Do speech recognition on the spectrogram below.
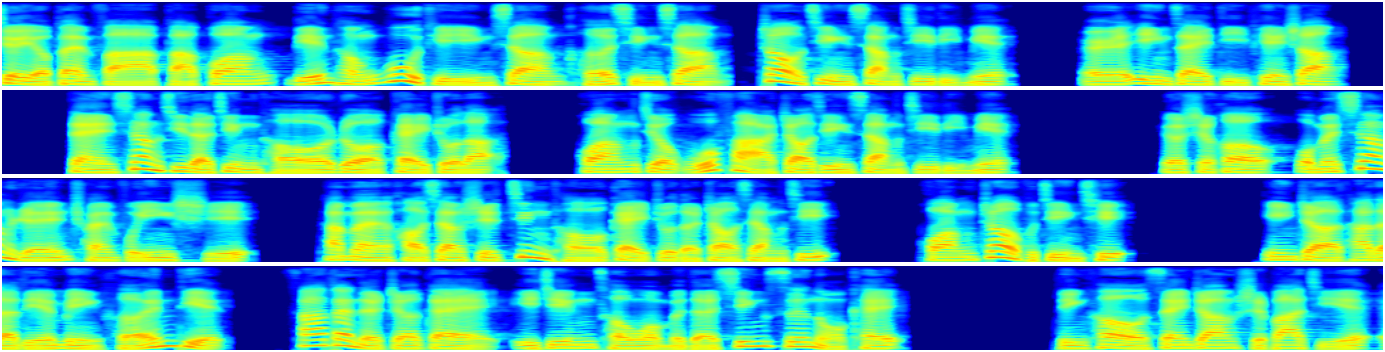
就有办法把光连同物体影像和形象照进相机里面，而印在底片上。但相机的镜头若盖住了，光就无法照进相机里面。有时候我们向人传福音时，他们好像是镜头盖住的照相机，光照不进去。因着他的怜悯和恩典，撒旦的遮盖已经从我们的心思挪开。林后三章十八节，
